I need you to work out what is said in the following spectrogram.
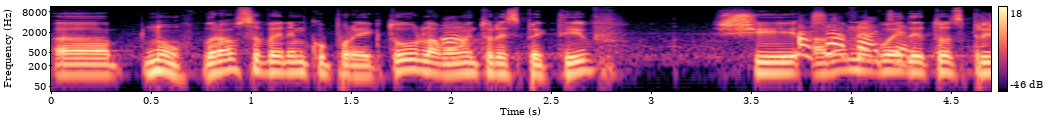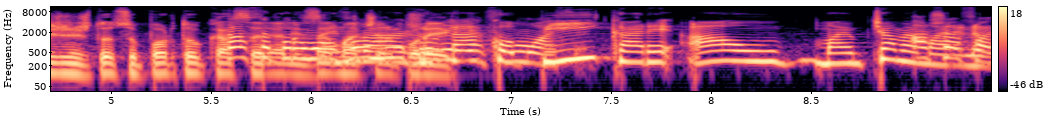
Uh, nu, vreau să venim cu proiectul la ah. momentul respectiv și Așa avem facem. nevoie de tot sprijinul și tot suportul ca, ca să, să realizăm acel proiect. copii care au mai, cea mai Așa mare nevoie.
